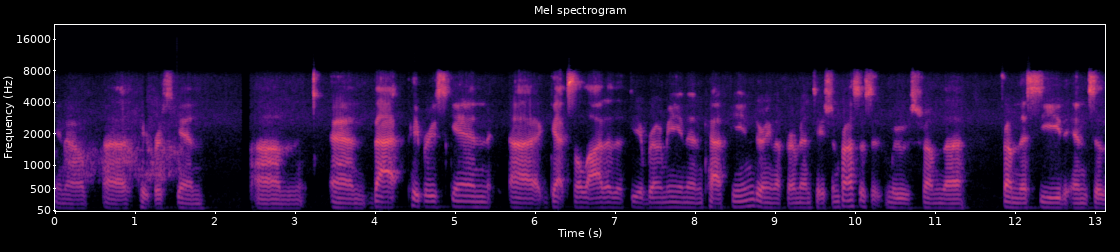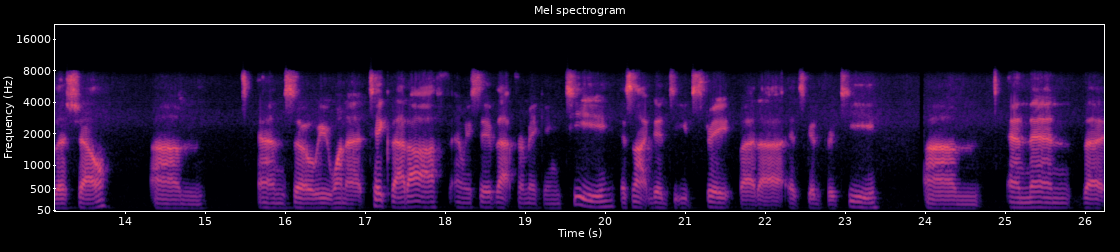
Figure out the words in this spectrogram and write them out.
you know, uh, paper skin. Um, and that papery skin uh, gets a lot of the theobromine and caffeine during the fermentation process. It moves from the from the seed into the shell. Um, and so we want to take that off and we save that for making tea. It's not good to eat straight, but uh, it's good for tea. Um, and then the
